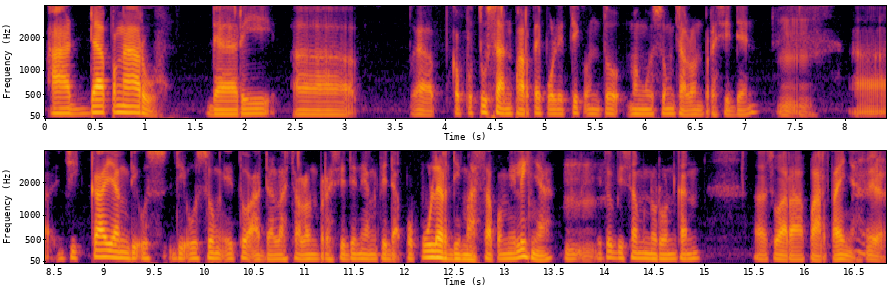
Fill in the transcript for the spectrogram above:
ada pengaruh dari eh, keputusan partai politik untuk mengusung calon presiden. Eh, jika yang dius- diusung itu adalah calon presiden yang tidak populer di masa pemilihnya, itu bisa menurunkan eh, suara partainya. Ya.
